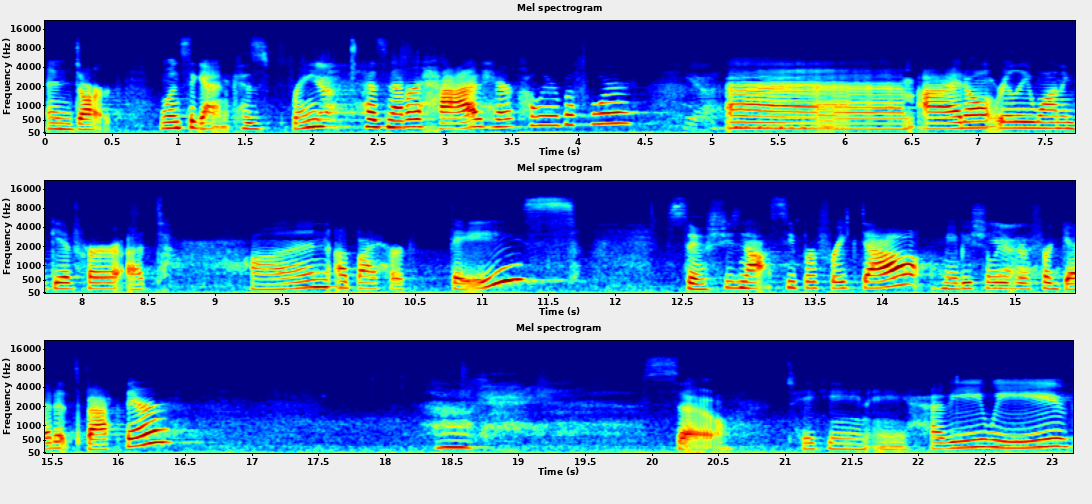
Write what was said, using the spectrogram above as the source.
and dark. Once again, because Rain Yeah. has never had hair color before. Yeah. Um, I don't really want to give her a ton up by her face. So if she's not super freaked out, maybe she'll Yeah. even forget it's back there. Okay. So taking a heavy weave.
